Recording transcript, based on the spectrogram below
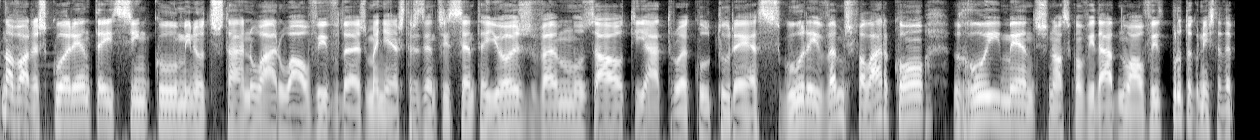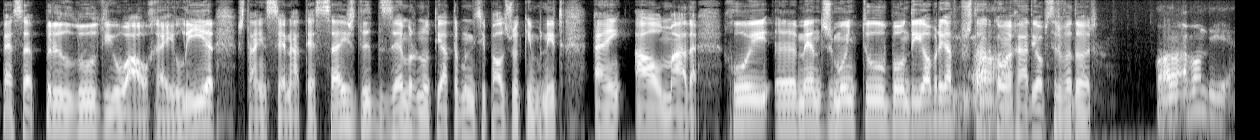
9 horas 45 minutos está no ar o ao vivo das manhãs 360 e hoje vamos ao Teatro A Cultura é Segura e vamos falar com Rui Mendes, nosso convidado no ao vivo, protagonista da peça Prelúdio ao Rei Lear. Está em cena até 6 de dezembro no Teatro Municipal Joaquim Bonito, em Almada. Rui eh, Mendes, muito bom dia. Obrigado por estar com a Rádio Observador. Olá, bom dia,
